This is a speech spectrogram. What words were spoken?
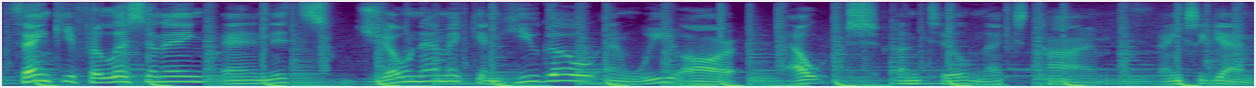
thank you for listening. And it's Joe Nemec and Hugo, and we are out until next time. Thanks again.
